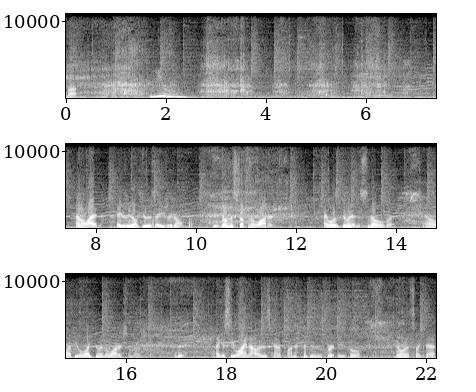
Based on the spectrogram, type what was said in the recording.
but. I don't know why. I usually don't do this. I usually don't run this stuff in the water. I was doing it in the snow, but I don't know why people like doing it in the water so much. I can see why now. It is kind of fun doing these, these little donuts like that.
